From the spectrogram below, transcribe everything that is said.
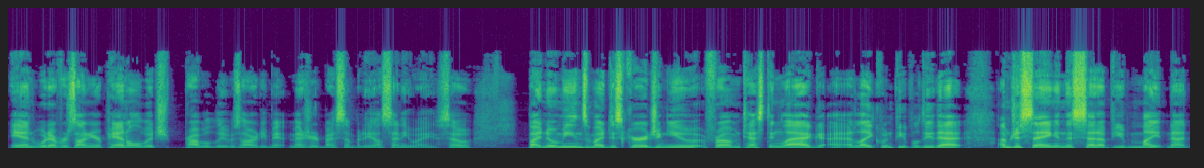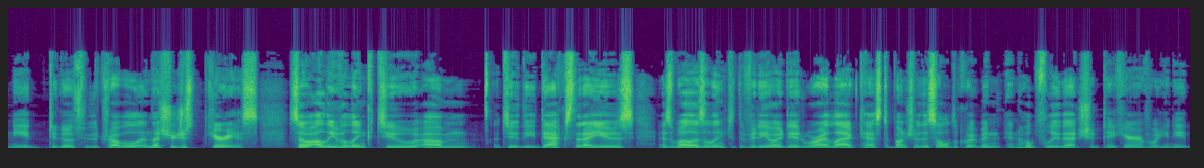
and whatever's on your panel, which probably was already measured by somebody else anyway. So by no means am I discouraging you from testing lag. I, I, like when people do that. I'm just saying in this setup, you might not need to go through the trouble unless you're just curious. So I'll leave a link to um, to the DACs that I use, as well as a link to the video I did where I lag test a bunch of this old equipment, and hopefully that should take care of what you need.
